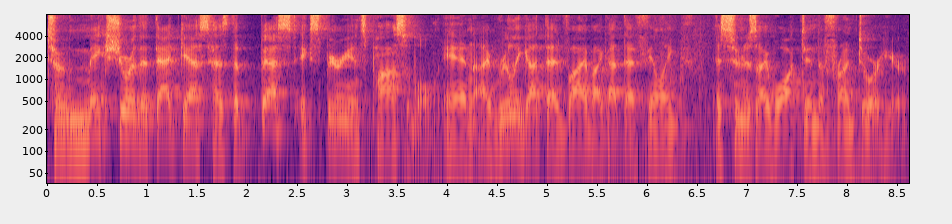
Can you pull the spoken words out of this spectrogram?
to make sure that that guest has the best experience possible. And I really got that vibe, I got that feeling as soon as I walked in the front door here.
